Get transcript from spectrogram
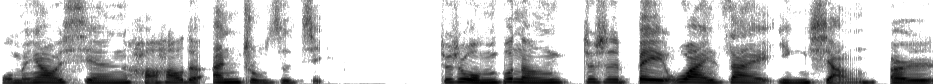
我们要先好好的安住自己。就是我们不能就是被外在影响而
